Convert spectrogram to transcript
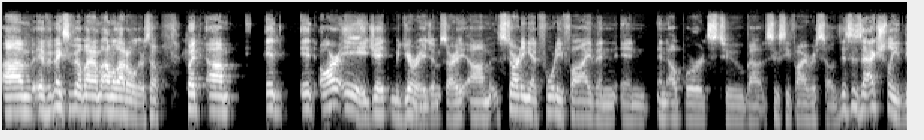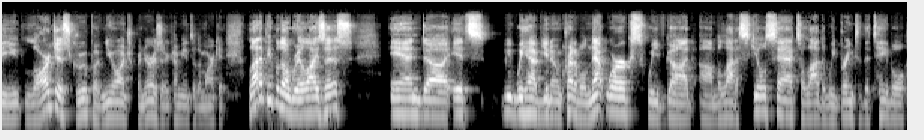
Um, if it makes you feel bad, I'm, I'm a lot older. So, but, um, it, at our age, at your age, I'm sorry, um, starting at 45 and, and, and upwards to about 65 or so, this is actually the largest group of new entrepreneurs that are coming into the market. A lot of people don't realize this, and uh, it's we have you know incredible networks. We've got um, a lot of skill sets a lot that we bring to the table.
